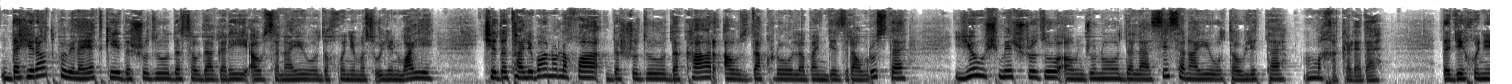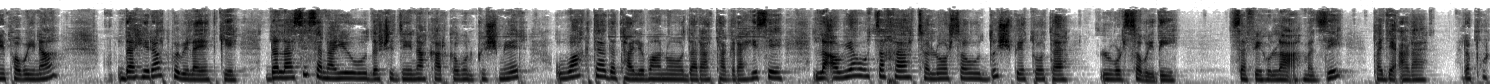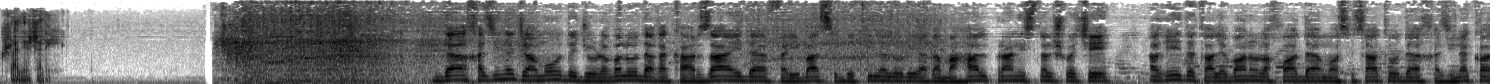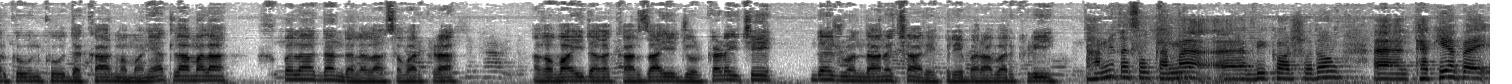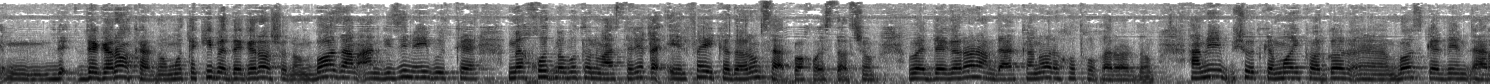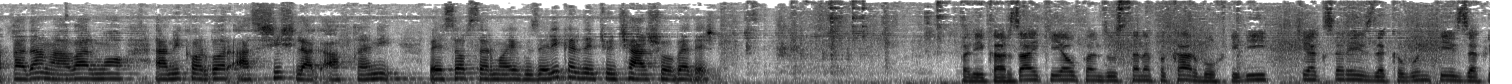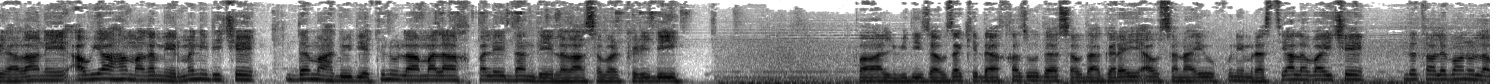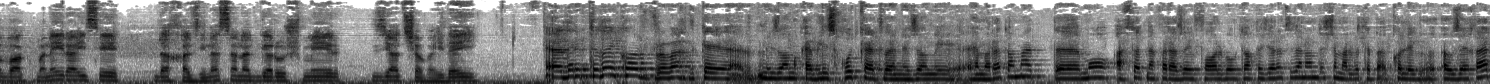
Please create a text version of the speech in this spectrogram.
د هرات په ولایت کې د ښځو د سوداګرۍ او صنایعو د خونې مسؤلین وايي، چې د طالبانو له خوا د ښځو د کار او زده کړو له بندیز را وروسته یو شمېر ښځو او نجونو د لاسي صنایعو تولید ته مخه کړې ده. د دې خونې په وینا، د هرات په ولایت کې د لاسي صنایعو د ښځینه کارکوونکو شمېر واک ته د طالبانو د راتګ راهیسې له اویاوو څخه څلور سوه او دوه شپېته ته لوړ شوی دی. صفیح الله احمدزی په دې اړه رپورت را لېږلی د خزینه جامو د جوړولو دغه کارځای د فریبا صدیقي له لوري هغه مهال پرانیستل شو چې هغه د طالبانو لخوا د مؤسساتو د خزینه کارکونکو د کار ممانعت لامل خپله دنده له لاسه ورکړه. هغه وايي دغه کارځای یې جوړ کړی چې د ژوندانه چارې پرې برابر کړي. همین قسم که ما بیکار شدم تکیه به دگرا کردم متکی به دگرا شدم باز هم انگیزیم ای بود که من خود ما بتونم از طریق عرفه که دارم سرپا خواستاد شم و دگرا هم در کنار خود خو قرار دم همی شد که ما کارگار باز کردیم در قدم اول ما همی کارگار از 6 لک افغانی به حساب سرمایه گذاری کردیم چون چند شعبه داشت په دې کارځای کې یو 50 تنه په کار بوخت دي چې اکثره زده کوونکي زده کړیالانې او یا هم هغه میرمنې دي چې د محدودیتونو له امله خپلې دندې له لاسه ورکړې دي. په لویدیځ حوزه کې د ښځو د سوداګرۍ او صنایعو خونې مرستیاله وایي چې د طالبانو له واکمنۍ راهیسې د ښځینه صنعتګرو شمیر زیات شوی دی. در ابتدای کار وقتی که نظام قبلی سقوط کرد و نظام امارت آمد ما 70 نفر اعضای فعال به اتاق تجارت زنان داشتیم البته به کل اوضای غرب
